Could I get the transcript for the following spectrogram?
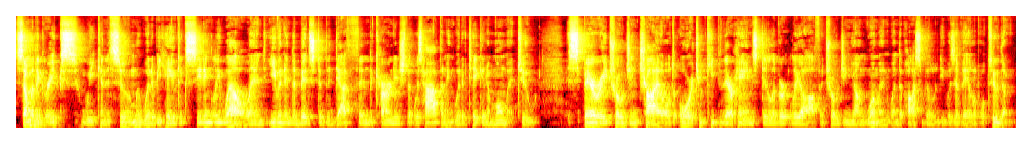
Some of the Greeks, we can assume, would have behaved exceedingly well, and even in the midst of the death and the carnage that was happening, would have taken a moment to spare a Trojan child or to keep their hands deliberately off a Trojan young woman when the possibility was available to them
